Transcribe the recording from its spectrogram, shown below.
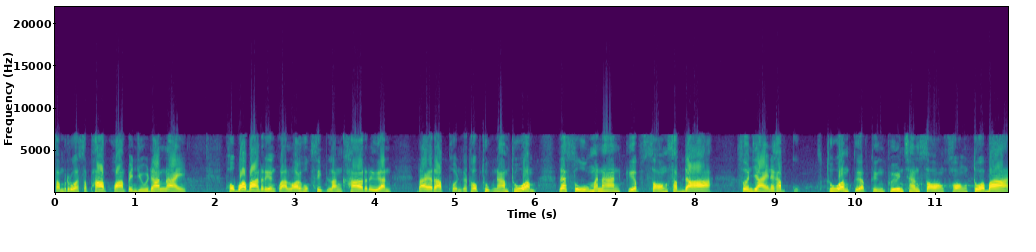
สำรวจสภาพความเป็นอยู่ด้านใน พบว่าบ้านเรือนกว่า 160 หลังคาเรือน ได้รับผลกระทบถูกน้ำท่วม และสูงมานานเกือบ 2 สัปดาห์ ส่วนใหญ่นะครับ ท่วมเกือบถึงพื้นชั้น 2 ของตัวบ้าน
